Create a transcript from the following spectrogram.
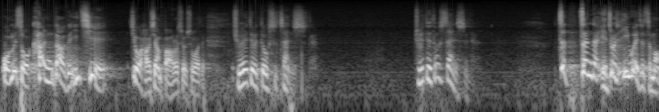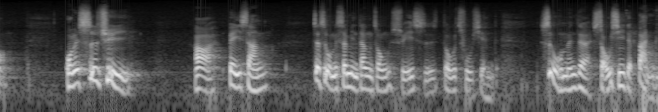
我们所看到的一切。就好像保罗所说的，绝对都是暂时的，绝对都是暂时的。这真的也就意味着什么？我们失去啊悲伤，这是我们生命当中随时都出现的，是我们的熟悉的伴侣，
